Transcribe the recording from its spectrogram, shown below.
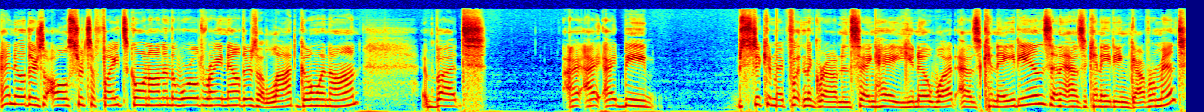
I know there's all sorts of fights going on in the world right now. There's a lot going on, but I, I, I'd be sticking my foot in the ground and saying, hey, you know what, as Canadians and as a Canadian government,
